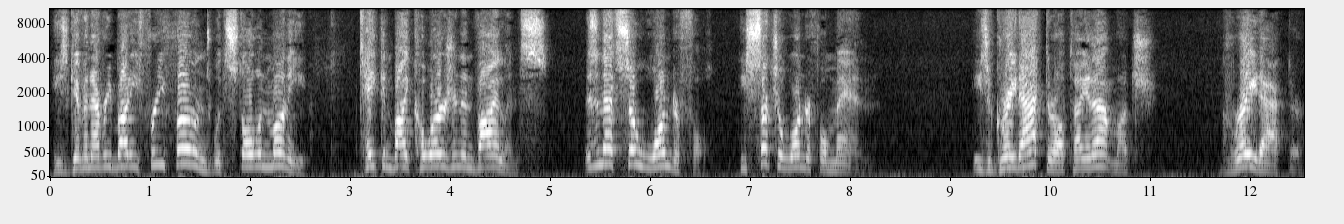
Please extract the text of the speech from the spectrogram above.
He's given everybody free phones with stolen money taken by coercion and violence. Isn't that so wonderful? He's such a wonderful man. He's a great actor, I'll tell you that much. Great actor.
